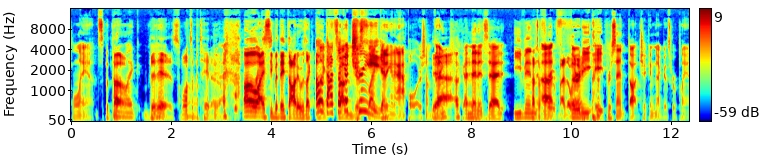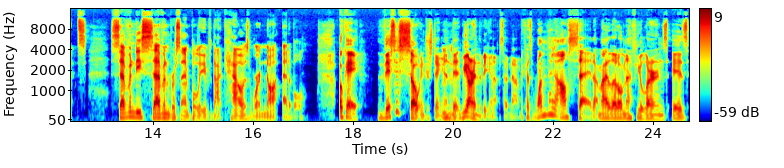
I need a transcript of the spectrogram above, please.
plants, but then Oh, like it they- is. Well, it's a potato. yeah. Oh, I see. But they thought it was like, oh, that's like a tree. Just like getting an apple or something. Yeah, okay. And then it said even That's a uh, fruit, by the way. 38% thought chicken nuggets were plants. 77% believed that cows were not edible. Okay, this is so interesting, Mm-hmm. and th- we are in the vegan episode now because one thing I'll say that my little nephew learns is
